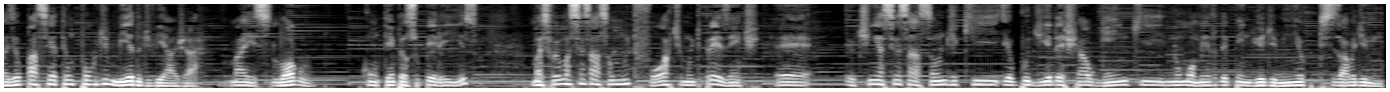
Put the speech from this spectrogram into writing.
Mas eu passei a ter um pouco de medo de viajar, mas logo com o tempo eu superei isso mas foi uma sensação muito forte, muito presente. É, eu tinha a sensação de que eu podia deixar alguém que no momento dependia de mim e eu precisava de mim.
